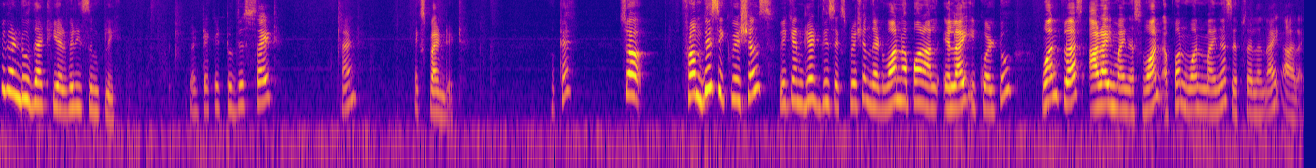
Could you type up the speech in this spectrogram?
We can do that here very simply. You can take it to this side and expand it. Okay. So, from these equations we can get this expression that 1 upon L i equal to 1 plus r i minus 1 upon 1 minus epsilon i r i.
